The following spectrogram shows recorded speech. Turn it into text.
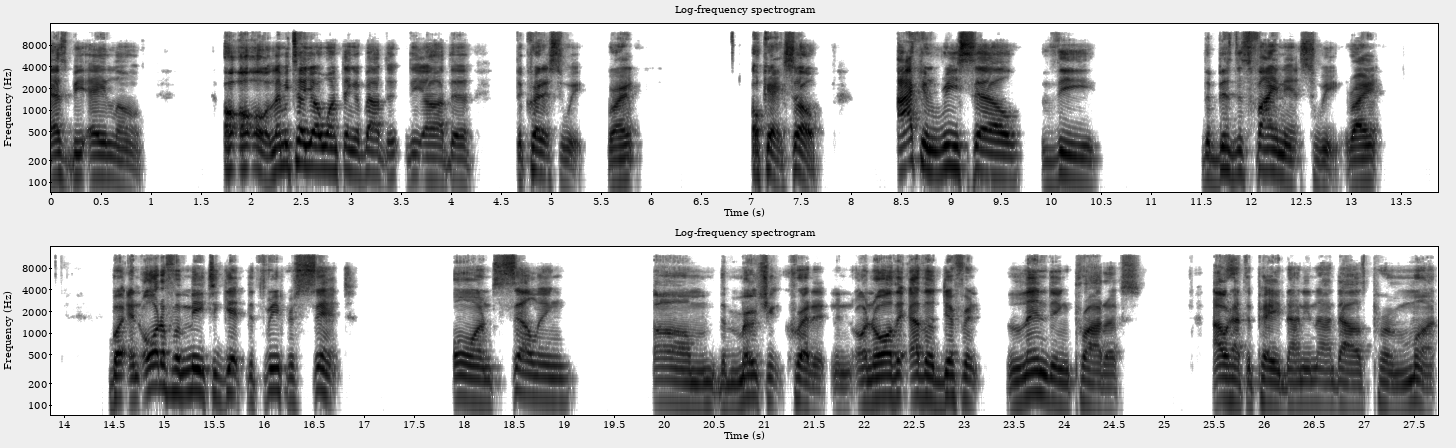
SBA loans. Oh, oh, oh, let me tell y'all one thing about the the uh the the credit suite, right? Okay, so I can resell the the business finance suite, right? But in order for me to get the 3% on selling um, the merchant credit and on all the other different lending products, I would have to pay $99 per month,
